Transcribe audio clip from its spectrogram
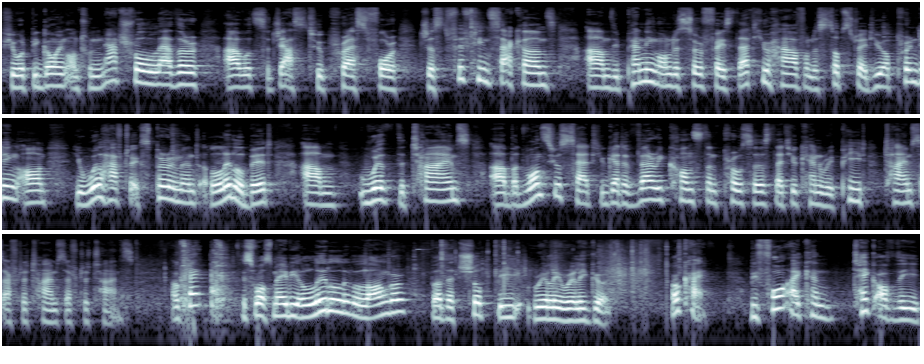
If you would be going onto natural leather, I would suggest to press for just 15 seconds. Um, depending on the surface that you have on the substrate you are printing on, you will have to experiment a little bit um, with the times. Uh, but once you're set, you get a very constant process that you can repeat times after times after times. Okay, this was maybe a little, little longer, but that should be really, really good. Okay, before I can take off the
